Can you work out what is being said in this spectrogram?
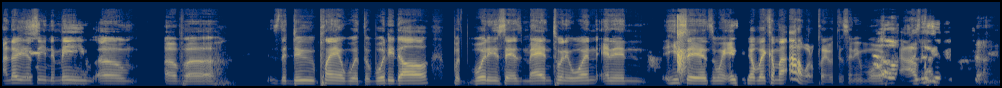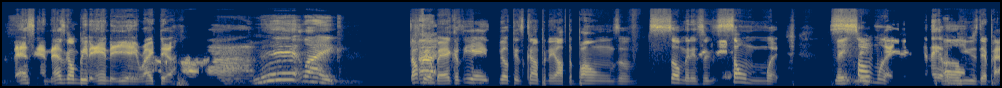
I know you've seen the meme um, of uh, it's the dude playing with the Woody doll, but Woody says Madden 21, and then he says when NCAA come out, I don't want to play with this anymore. Oh, I was like, that's and that's gonna be the end of EA right there. ah, man, like Don't feel Uh, bad because EA built this company off the bones of so many, so much, They- so they- much, and they have Uh, abused their power.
